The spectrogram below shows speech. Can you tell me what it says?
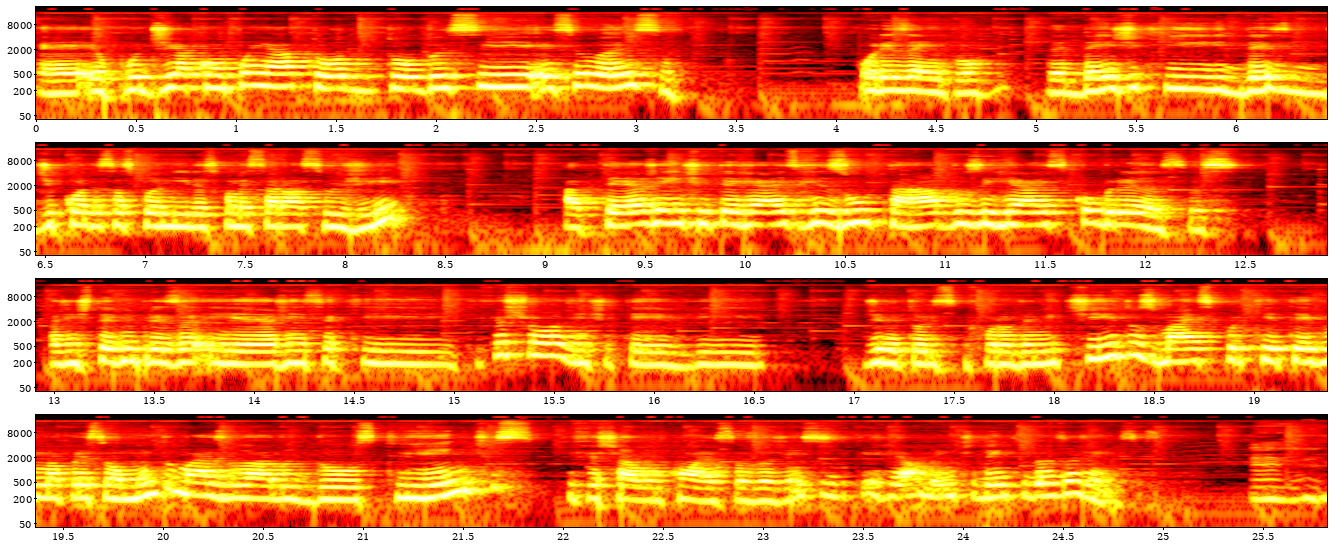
É, eu podia acompanhar todo, todo esse, esse lance. Por exemplo, desde que desde quando essas planilhas começaram a surgir, até a gente ter reais resultados e reais cobranças. A gente teve empresa, é, agência que, que fechou, a gente teve diretores que foram demitidos, mas porque teve uma pressão muito mais do lado dos clientes que fechavam com essas agências do que realmente dentro das agências. Uhum.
